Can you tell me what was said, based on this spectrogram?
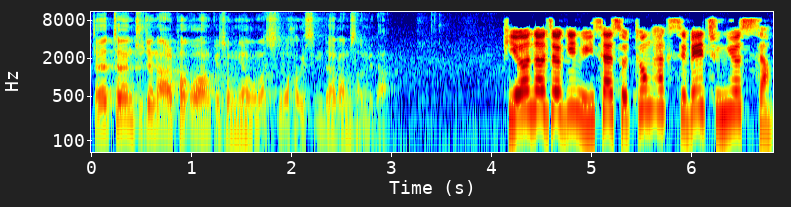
자, 여튼 주제는 알파고와 함께 정리하고 마치도록 하겠습니다. 감사합니다. 비언어적인 의사소통 학습의 중요성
